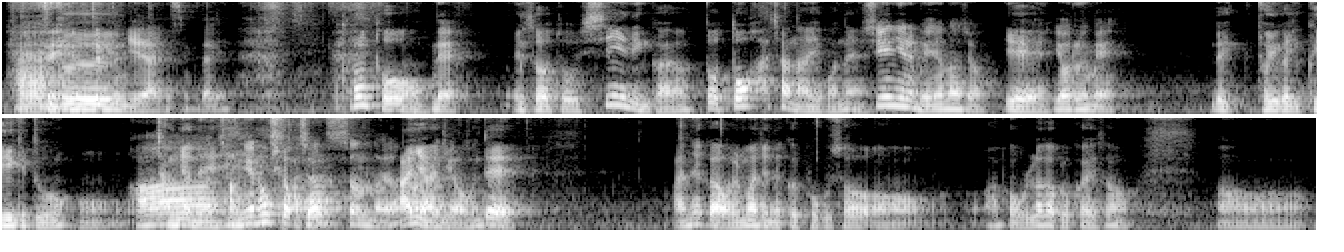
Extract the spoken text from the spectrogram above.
네, 그- 어쨌든 예 알겠습니다. 예. 토론토에서도 네. CN인가요? 또 또 하잖아 이번에. CN이는 매년 하죠. 예. 여름에. 근데 저희가 그 얘기도 어, 아, 작년에 작년 혹시 했었고. 가셨었나요? 아니요, 아, 아니요. 그렇죠. 근데 아내가 얼마 전에 그걸 보고서 어, 한번 올라가 볼까 해서 어,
